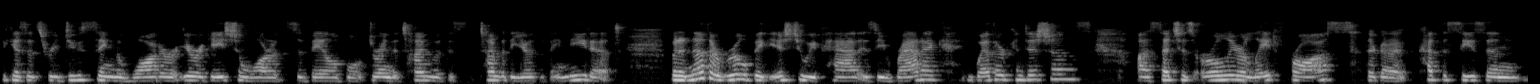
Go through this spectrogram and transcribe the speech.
because it's reducing the water, irrigation water that's available during the time of this time of the year that they need it. But another real big issue we've had is erratic weather conditions, uh, such as early or late frosts. They're going to cut the season,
